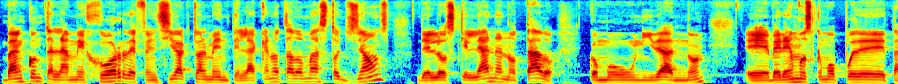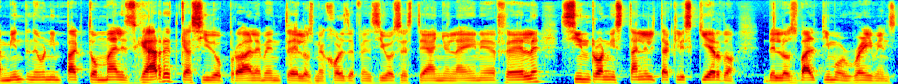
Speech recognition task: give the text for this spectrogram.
Van contra la mejor defensiva actualmente, la que ha anotado más touchdowns de los que le han anotado como unidad, ¿no? Eh, veremos cómo puede también tener un impacto Miles Garrett, que ha sido probablemente de los mejores defensivos este año en la NFL, sin Ronnie Stanley, el tackle izquierdo de los Baltimore Ravens.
